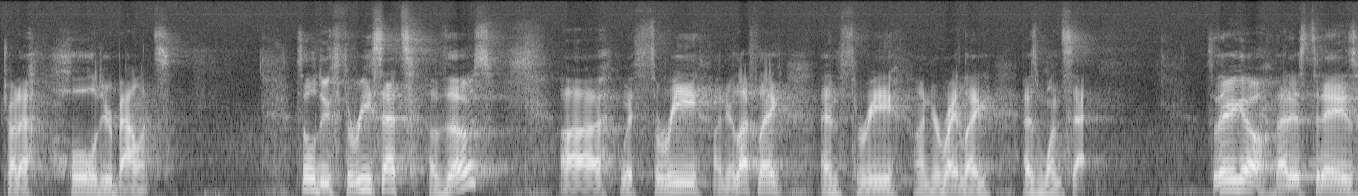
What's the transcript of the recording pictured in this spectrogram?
try to hold your balance. So we'll do three sets of those uh, with three on your left leg and three on your right leg as one set. So there you go. That is today's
